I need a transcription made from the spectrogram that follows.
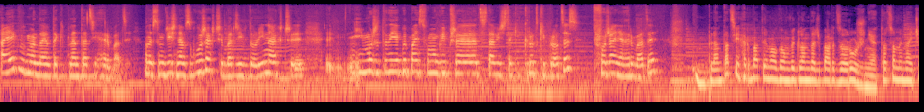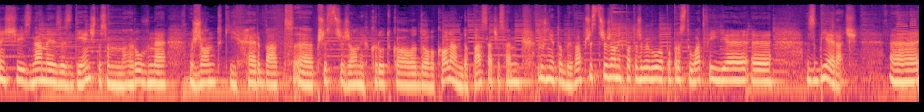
A jak wyglądają takie plantacje herbaty? One są gdzieś na wzgórzach, czy bardziej w dolinach, czy... y, I może to jakby Państwo mogli przedstawić taki krótki proces tworzenia herbaty? Plantacje herbaty mogą wyglądać bardzo różnie. To, co my najczęściej znamy ze zdjęć, to są równe rządki herbat e, przystrzyżonych krótko do kolan, do pasa czasami. Różnie to bywa. Przystrzyżonych po to, żeby było po prostu łatwiej je e, zbierać. E,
